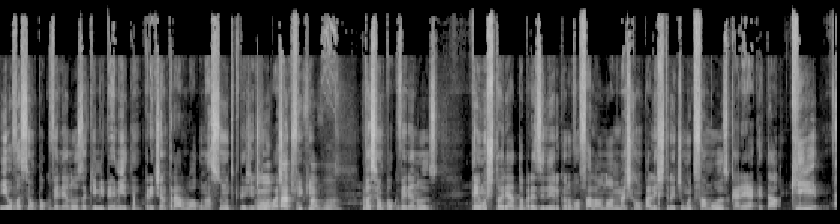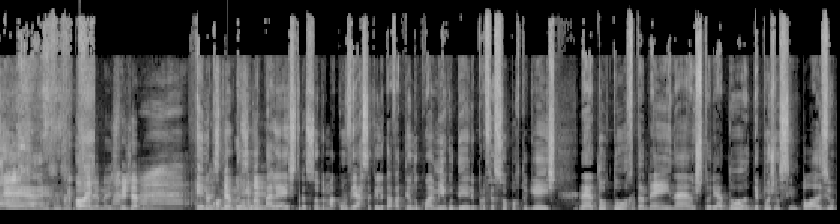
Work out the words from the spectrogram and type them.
E eu vou ser um pouco venenoso aqui, me permitem? Pra gente entrar logo no assunto, que tem gente que Opa, não gosta de por ficar. favor. Eu vou ser um pouco venenoso. Tem um historiador brasileiro, que eu não vou falar o nome, mas que é um palestrante muito famoso, careca e tal, que é. Olha, mas veja bem. Ele Nós comentou numa que- palestra sobre uma conversa que ele estava tendo com um amigo dele, professor português, né, doutor também, né, historiador, depois de um simpósio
